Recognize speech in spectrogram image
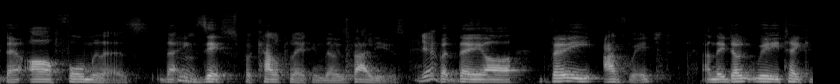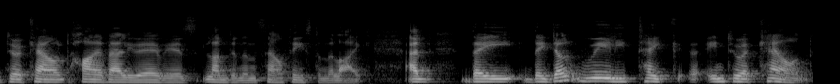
there are formulas that exist for calculating those values. Hmm. Yeah. But they are very averaged and they don't really take into account higher value areas, London and the Southeast and the like. And they, they don't really take uh, into account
